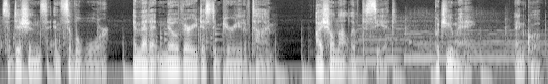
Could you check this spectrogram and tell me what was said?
seditions, and civil war, and that at no very distant period of time. I shall not live to see it, but you may. End quote.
